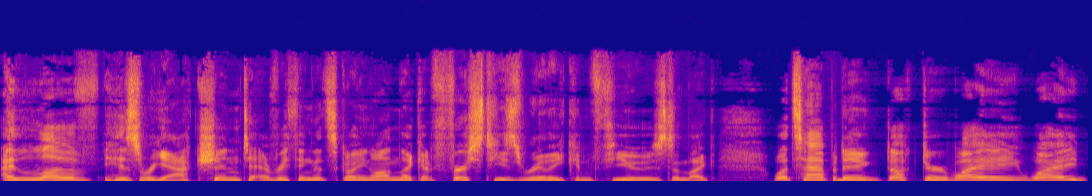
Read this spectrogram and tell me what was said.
I love his reaction to everything that's going on. Like at first he's really confused and like, what's happening? Doctor, why why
